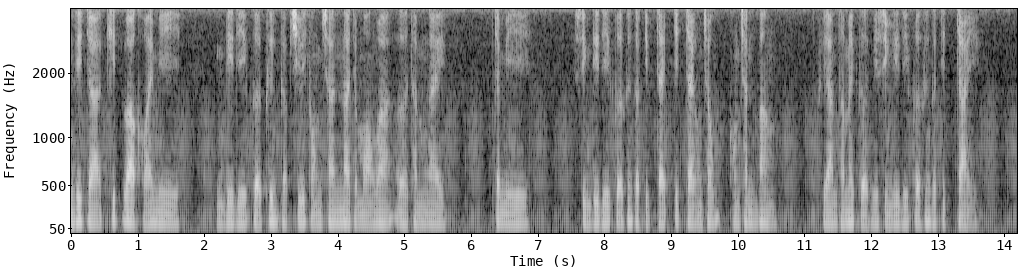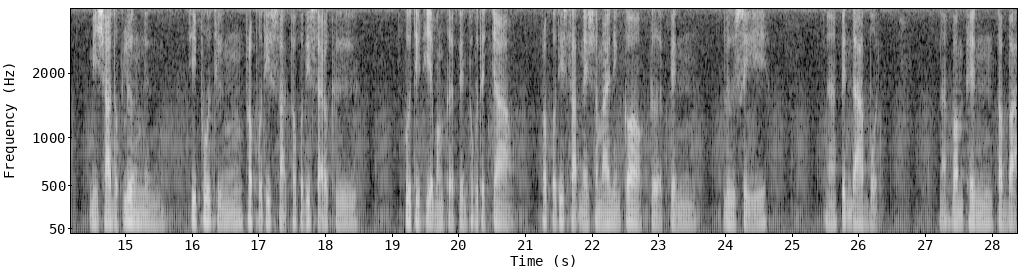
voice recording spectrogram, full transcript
นที่จะคิดว่าขอให้มีสิ่งดีๆ เกิดขึ้นกับชีวิตของฉันน่าจะมองว่า เออทำไงจะมีสิ่งดีๆ เกิดขึ้นกับจิตใจจิตใจของฉันของฉันบ้าง พยายามทำให้เกิดมีสิ่งดีๆ เกิดขึ้นกับจิตใจ มีชาดกเรื่องหนึ่งที่พูดถึงพระโพธิสัตว์ พระโพธิสัตว์ก็คือผู้ที่ที่บังเกิดเป็นพระพุทธเจ้า พระโพธิสัตว์ในสมัยหนึ่งก็เกิดเป็นฤาษีนะเป็นดาบทนะบำเพ็ญตบะ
